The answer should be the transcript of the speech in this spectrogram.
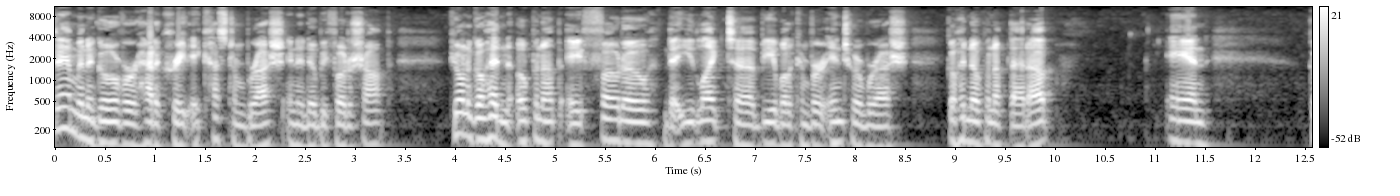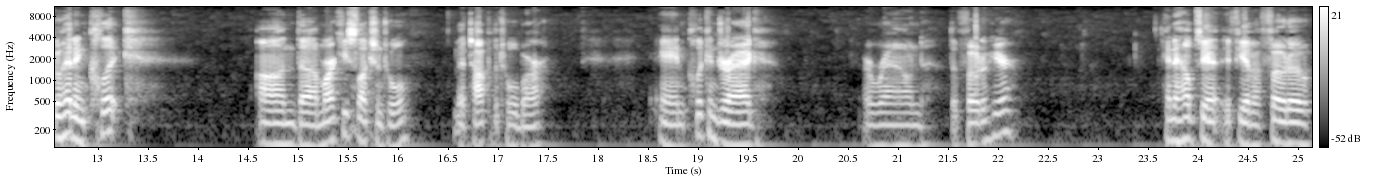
Today I'm going to go over how to create a custom brush in Adobe Photoshop. If you want to go ahead and open up a photo that you'd like to be able to convert into a brush, go ahead and open up that up and go ahead and click on the marquee selection tool, the top of the toolbar, and click and drag around the photo here. And it helps you if you have a photo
